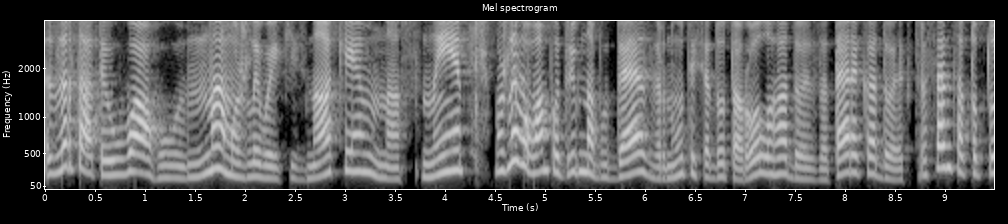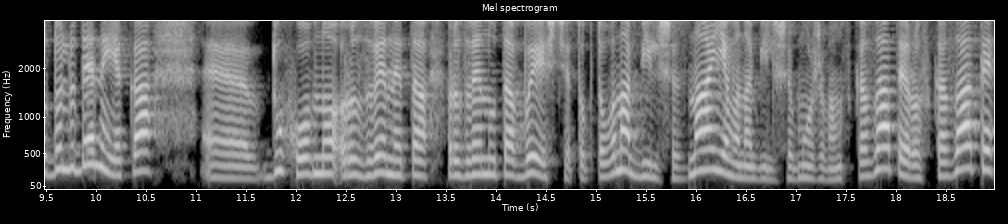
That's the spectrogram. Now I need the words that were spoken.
звертати увагу на, можливо, якісь знаки, на сни. Можливо, вам потрібно буде звернутися до таролога, до езотерика, до екстрасенса екстрасенса, тобто до людини, яка е, духовно розвинута, розвинута вище. Тобто вона більше знає, вона більше може вам сказати, розказати,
